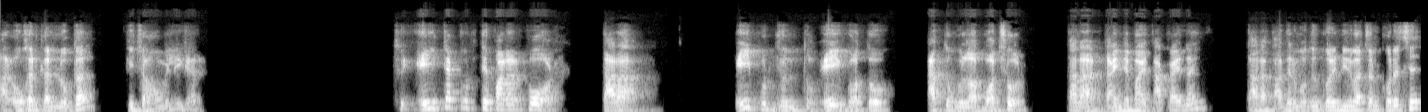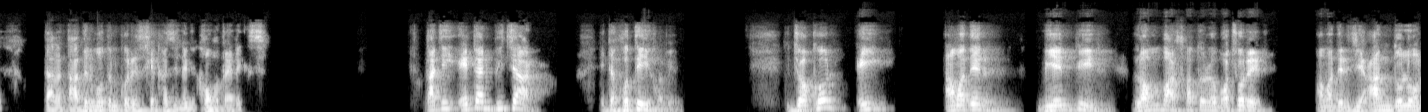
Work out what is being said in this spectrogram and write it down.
আর ওখানকার লোকাল কিছু আওয়ামী লীগের। তো এইটা করতে পারার পর তারা এই পর্যন্ত এই গত এতগুলা বছর তারা ডাইনে বাঁয়ে তাকায় নাই। তারা তাদের মতন করে নির্বাচন করেছে। তারা তাদের মতন করে শেখ হাসিনাকে ক্ষমতায় রেখেছে। কাজেই এটার বিচার এটা হতেই হবে। যখন এই আমাদের বিএনপির লম্বা ১৭ বছরের আমাদের যে আন্দোলন,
